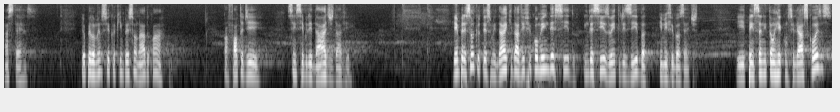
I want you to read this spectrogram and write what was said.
as terras. Eu, pelo menos, fico aqui impressionado com a, com a falta de sensibilidade de Davi. E a impressão que o texto me dá é que Davi ficou meio indecido, indeciso entre Ziba e Mefibosete. E pensando então em reconciliar as coisas,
